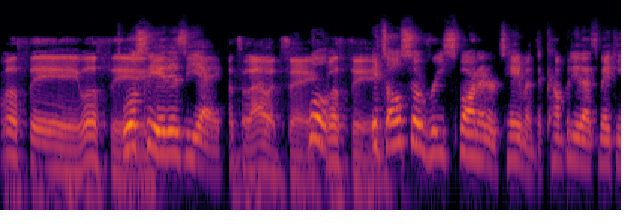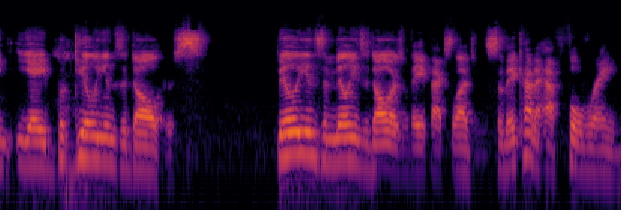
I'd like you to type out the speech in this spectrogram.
We'll see. We'll see. We'll see. It is EA. That's what I would say. Well, we'll see. It's also Respawn Entertainment, the company that's making EA billions of dollars, billions and millions of dollars with Apex Legends. So they kind of have full reign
